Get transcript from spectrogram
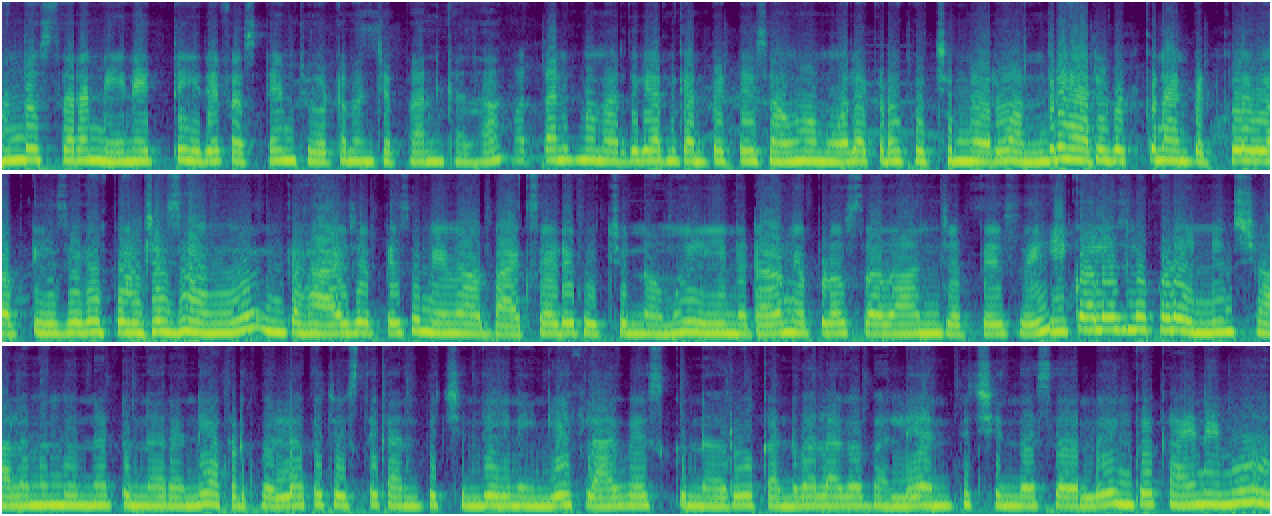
మంది వస్తారని నేనైతే ఇదే ఫస్ట్ టైం చూడటం అని చెప్పాను కదా. మొత్తానికి మా మరిది గారిని కనిపెట్టేశాము. ఆ మూల ఎక్కడ కూర్చున్నారు. అందరూ హ్యాట్లు పెట్టుకుని ఆయన పెట్టుకోలేదు కాబట్టి ఈజీగా పోల్చేసాము ఇంకా హాయ్ చెప్పేసి మేము ఆ బ్యాక్ సైడే కూర్చున్నాము. ఈయన టైం ఎప్పుడు వస్తుందా అని చెప్పేసి. ఈ కాలేజ్లో కూడా ఇండియన్స్ చాలా మంది ఉన్నట్టున్నారండి. అక్కడికి వెళ్ళాక చూస్తే కనిపించింది. ఈయన ఇండియా ఫ్లాగ్ వేసుకున్నారు. కండువాలాగా భలే అనిపించింది అసలు. ఇంకొక ఆయన ఏమో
